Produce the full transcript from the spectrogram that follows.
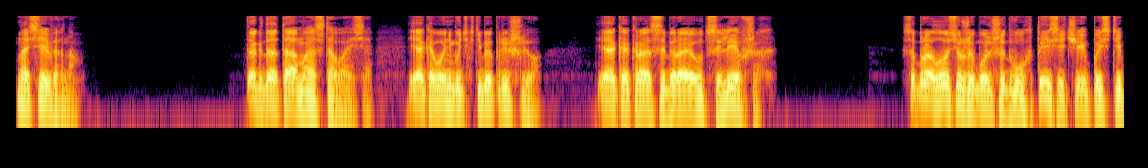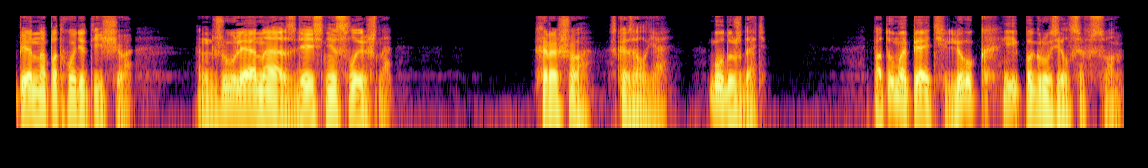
На северном. Тогда там и оставайся. Я кого-нибудь к тебе пришлю. Я как раз собираю уцелевших. Собралось уже больше двух тысяч и постепенно подходит еще. Джулиана здесь не слышно. «Хорошо», — сказал я, — «буду ждать». Потом опять лег и погрузился в сон.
